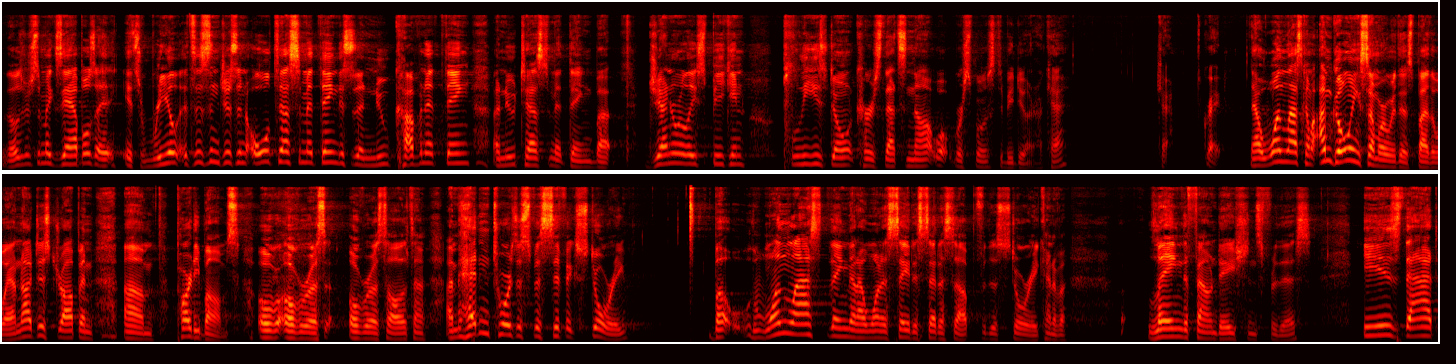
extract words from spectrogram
Those are some examples. It's real. This isn't just an Old Testament thing. This is a new covenant thing, a New Testament thing. But generally speaking, please don't curse. That's not what we're supposed to be doing, okay? Now, one last comment. I'm going somewhere with this, by the way. I'm not just dropping um, party bombs over, over, us, over us all the time. I'm heading towards a specific story. But one last thing that I want to say to set us up for this story, kind of a, laying the foundations for this, is that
